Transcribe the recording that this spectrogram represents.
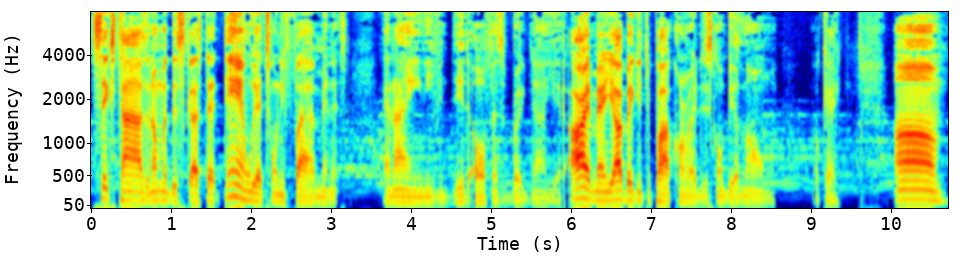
six times, and I'm gonna discuss that. Damn, we had 25 minutes, and I ain't even did the offensive breakdown yet. All right, man, y'all better get your popcorn ready. This is gonna be a long one. Okay. Um,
